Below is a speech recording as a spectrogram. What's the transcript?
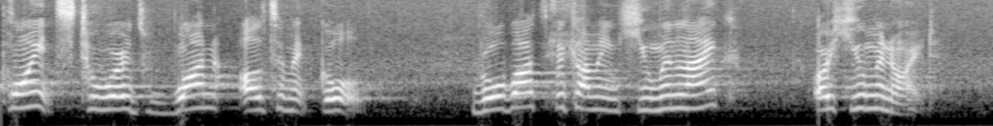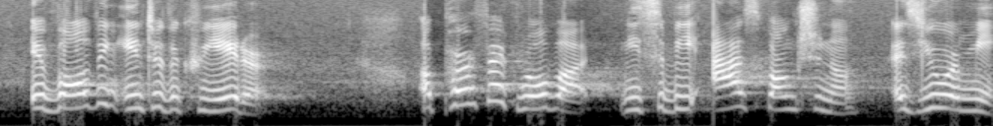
points towards one ultimate goal, robots becoming human-like or humanoid, evolving into the creator. A perfect robot needs to be as functional as you or me.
